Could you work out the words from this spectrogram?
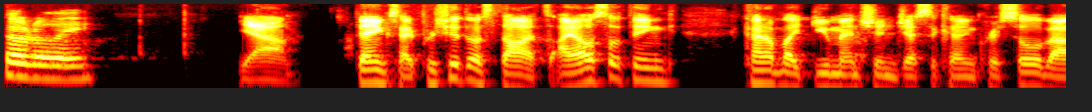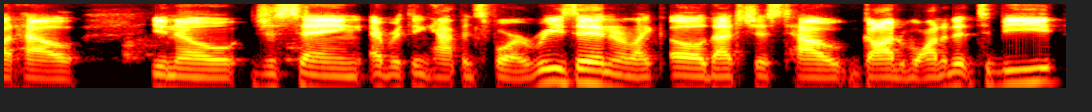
Totally. Yeah. Thanks. I appreciate those thoughts. I also think kind of like you mentioned, Jessica and Crystal, about how, you know, just saying everything happens for a reason or like, oh, that's just how God wanted it to be.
